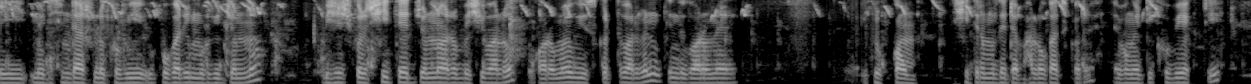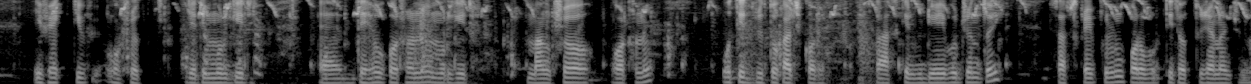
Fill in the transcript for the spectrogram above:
এই মেডিসিনটা আসলে খুবই উপকারী মুরগির জন্য। বিশেষ করে শীতের জন্য আরও বেশি ভালো। গরমেও ইউজ করতে পারবেন, কিন্তু গরমে একটু কম। শীতের মধ্যে এটা ভালো কাজ করে এবং এটি খুবই একটি ইফেক্টিভ ওষুধ যেটি মুরগির দেহ গঠনে, মুরগির মাংস গঠনে অতি দ্রুত কাজ করে। তো আজকের ভিডিও এই পর্যন্তই। সাবস্ক্রাইব করুন। পরবর্তী তথ্য জানার জন্য।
